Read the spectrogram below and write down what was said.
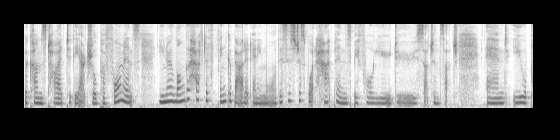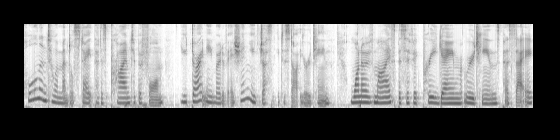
becomes tied to the actual performance, you no longer have to think about it anymore. This is just what happens before you do such and such. And you are pulled into a mental state that is primed to perform you don't need motivation, you just need to start your routine. One of my specific pre game routines, per se,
